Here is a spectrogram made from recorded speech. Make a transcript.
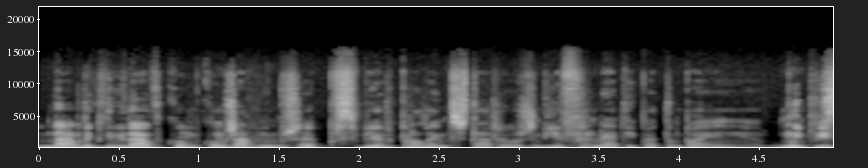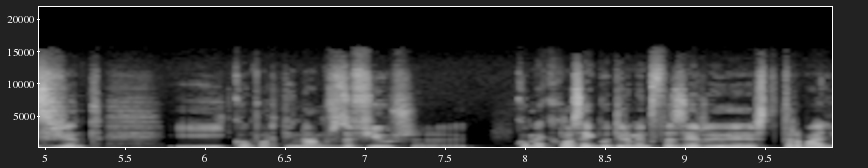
na área da criatividade, como, como já vimos a perceber, para além de estar hoje em dia frenético, é também muito exigente e comporta enormes desafios. Como é que consegue continuamente fazer este trabalho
